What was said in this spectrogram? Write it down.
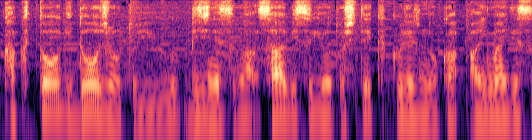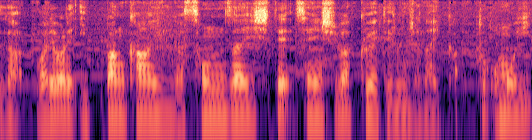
格闘技道場というビジネスはサービス業としてくくれるのか曖昧ですが我々一般会員が存在して選手は食えてるんじゃないかと思い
